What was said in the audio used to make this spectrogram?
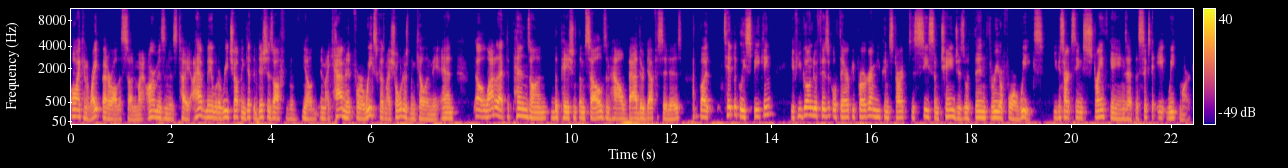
oh, I can write better all of a sudden. My arm isn't as tight. I haven't been able to reach up and get the dishes off of, you know, in my cabinet for weeks because my shoulder's been killing me. And a lot of that depends on the patient themselves and how bad their deficit is. But typically speaking, if you go into a physical therapy program, you can start to see some changes within three or four weeks. You can start seeing strength gains at the six to eight week mark.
